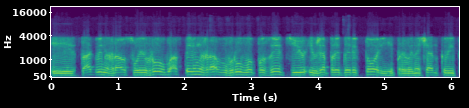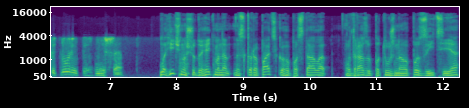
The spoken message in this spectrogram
І так він грав свою гру. Власне він грав в гру в опозицію і вже при директорії, при Винниченковій Петлюрі пізніше. Логічно, що до гетьмана Скоропадського постала одразу потужна опозиція.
